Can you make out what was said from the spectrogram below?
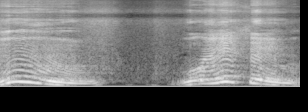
Mmm, boníssim!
